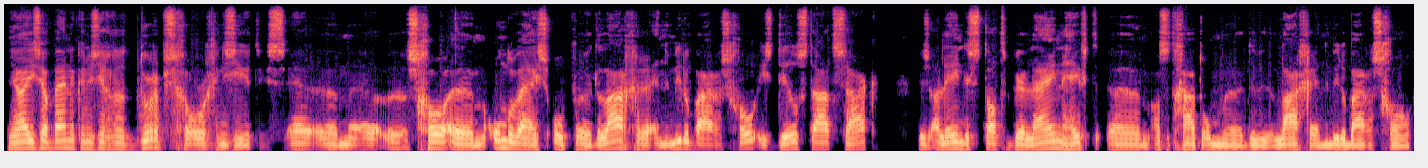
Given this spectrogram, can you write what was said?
Ja, je zou bijna kunnen zeggen dat het dorps georganiseerd is. Ehm, eh, school, ehm, onderwijs op eh, de lagere en de middelbare school is deelstaatszaak. Dus alleen de stad Berlijn heeft, ehm, als het gaat om eh, de lagere en de middelbare school,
